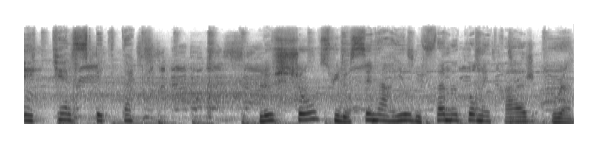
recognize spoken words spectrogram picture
Et quel spectacle Le show suit le scénario du fameux court-métrage Run.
